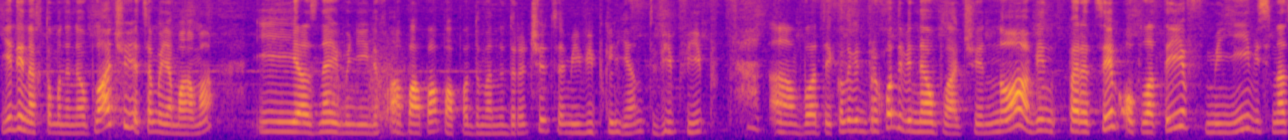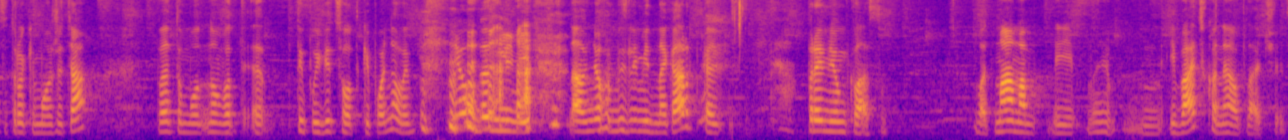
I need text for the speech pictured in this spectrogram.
Єдина, хто мене не оплачує, це моя мама. І я з нею мені не а папа, папа до мене, до речі, це мій віп-клієнт, віп-віп. А, от, і коли він приходить, він не оплачує. Но він перед цим оплатив мені 18 років мого життя. Тому, ну от, е, типу, відсотки, поняли? В нього безліміт. Да, в нього безлімітна картка преміум класу. От мама і, і батько не оплачують.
